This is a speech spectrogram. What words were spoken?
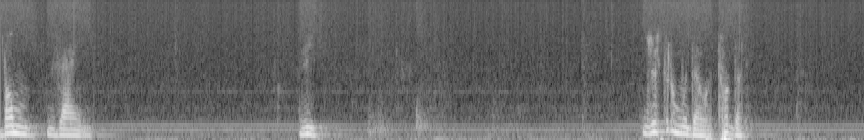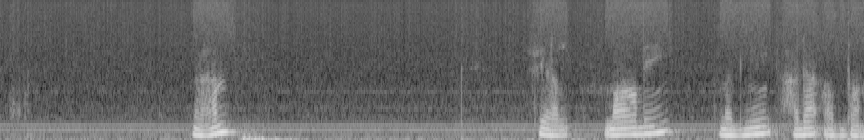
dam zijn. Wie? Umu Dawud, تفضل. نعم فعل ماضي مبني على الضم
